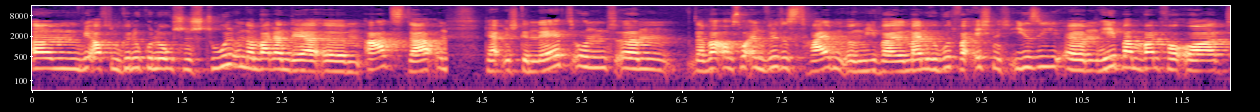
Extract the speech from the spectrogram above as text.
ähm, wie auf dem gynäkologischen Stuhl und dann war dann der ähm, Arzt da und der hat mich genäht und ähm, da war auch so ein wildes Treiben irgendwie, weil meine Geburt war echt nicht easy. Ähm, Hebammen waren vor Ort,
